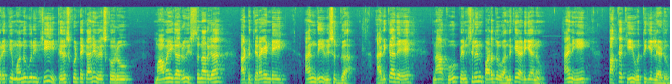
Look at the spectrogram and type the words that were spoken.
ప్రతి మందు గురించి తెలుసుకుంటే కానీ వేసుకోరు. మామయ్య గారు ఇస్తున్నారుగా? అటు తిరగండి అంది విసుగ్గా. అది కాదే నాకు పెన్సిలిన్ పడదు అందుకే అడిగాను అని పక్కకి ఒత్తిగిల్లాడు.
